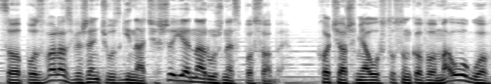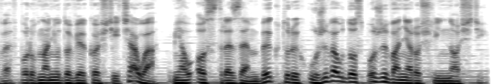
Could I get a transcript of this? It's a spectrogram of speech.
co pozwala zwierzęciu zginać szyję na różne sposoby. Chociaż miał stosunkowo małą głowę w porównaniu do wielkości ciała, miał ostre zęby, których używał do spożywania roślinności.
